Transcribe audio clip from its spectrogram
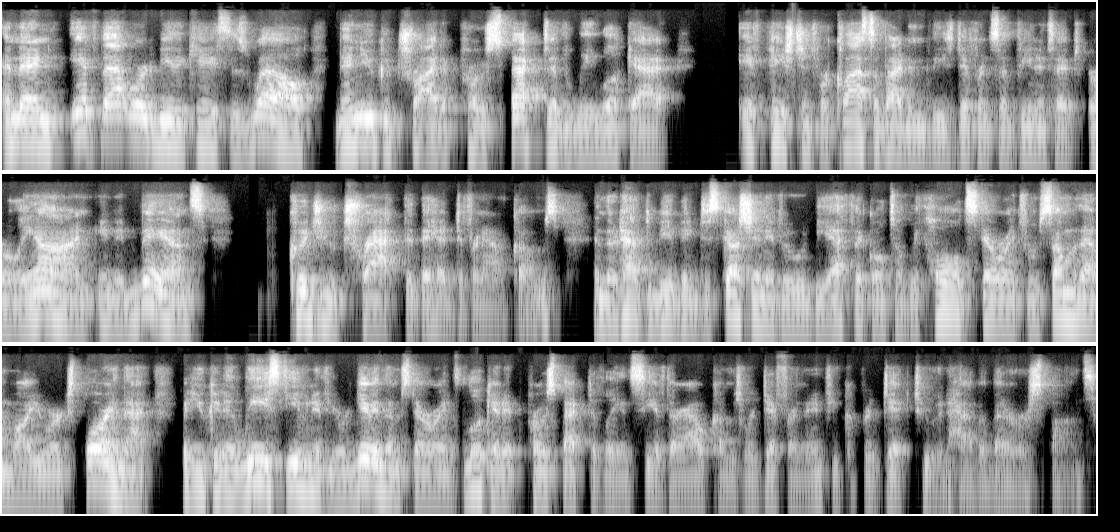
And then, if that were to be the case as well, then you could try to prospectively look at if patients were classified into these different subphenotypes early on in advance, could you track that they had different outcomes? And there'd have to be a big discussion if it would be ethical to withhold steroids from some of them while you were exploring that. But you could at least, even if you were giving them steroids, look at it prospectively and see if their outcomes were different and if you could predict who would have a better response.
